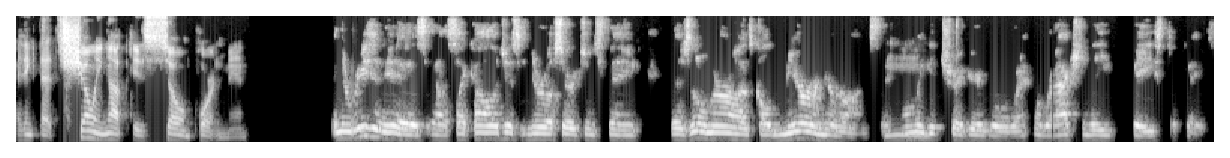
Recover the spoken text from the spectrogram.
I think that showing up is so important, man. And the reason is uh, psychologists and neurosurgeons think there's little neurons called mirror neurons that mm. only get triggered when we're, when we're actually face to face.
